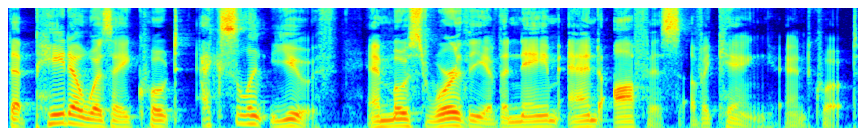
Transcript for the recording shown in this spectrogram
that Peada was a, quote, excellent youth and most worthy of the name and office of a king, end quote.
